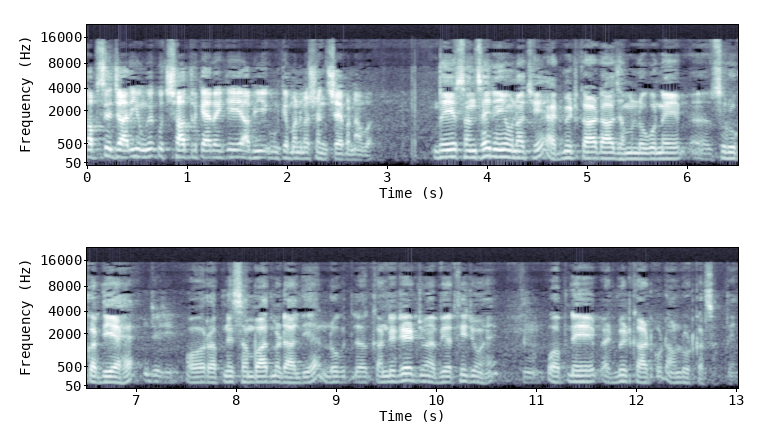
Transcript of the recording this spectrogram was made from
कब से जारी होंगे? कुछ छात्र कह रहे हैं कि अभी उनके मन में संशय बना हुआ नहीं ये संशय नहीं होना चाहिए। एडमिट कार्ड आज हम लोगों ने शुरू कर दिया है जी जी। और अपने संवाद में डाल दिया है। लोग कैंडिडेट जो है अभ्यर्थी जो हैं वो अपने एडमिट कार्ड को डाउनलोड कर सकते हैं।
